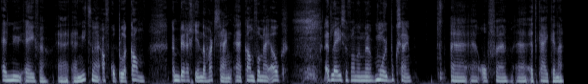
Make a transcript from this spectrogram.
en nu even niet afkoppelen kan. Een bergje in de hart zijn. kan voor mij ook het lezen van een mooi boek zijn. Uh, uh, of uh, het kijken naar...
